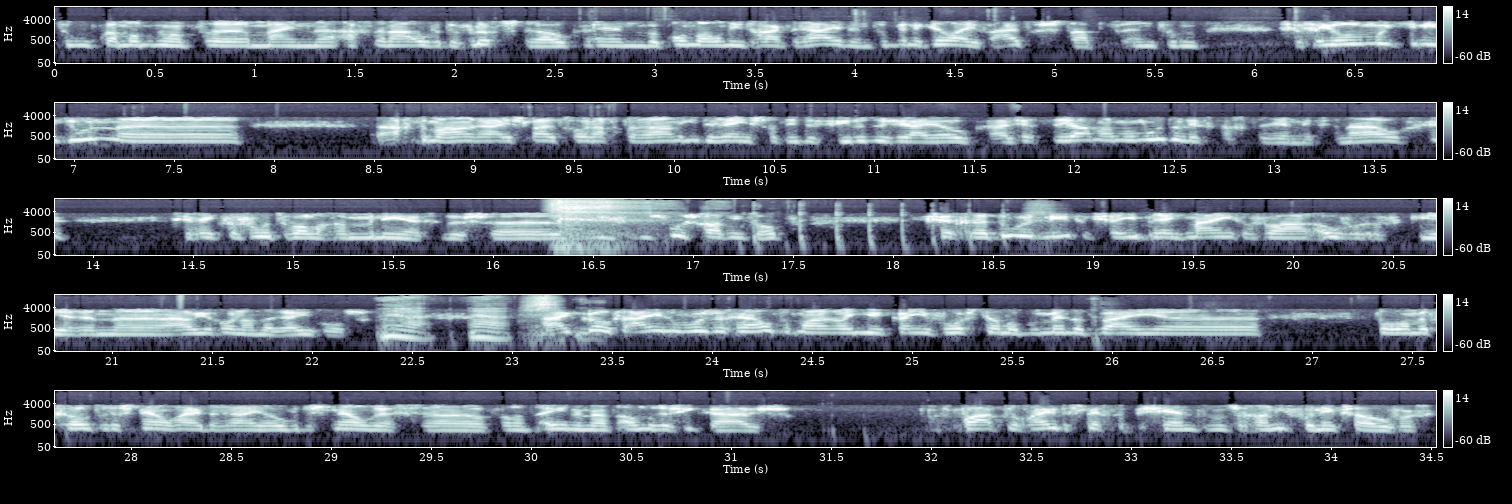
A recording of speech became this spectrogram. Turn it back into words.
toen kwam ook iemand mijn achterna over de vluchtstrook en we konden al niet hard rijden. En toen ben ik heel even uitgestapt. En toen zei van, joh, dat moet je niet doen. Achter me aanrijden, sluit gewoon achteraan. Iedereen staat in de file, dus jij ook. Hij zegt, ja, maar mijn moeder ligt achterin. Ik zei, nou, ik zeg, ik vervoer toevallig een meneer, dus die, die gaat niet op. Ik zeg, eh, doe het niet. Ik zeg, je brengt mij in gevaar, overige verkeer en eh, hou je gewoon aan de regels. Ja, ja. Hij koopt eigen voor zijn geld, maar eh, je kan je voorstellen op het moment dat wij eh, toch met grotere snelheden rijden over de snelweg van het ene naar het andere ziekenhuis. Vaak toch hele slechte patiënten, want ze gaan niet voor niks over.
